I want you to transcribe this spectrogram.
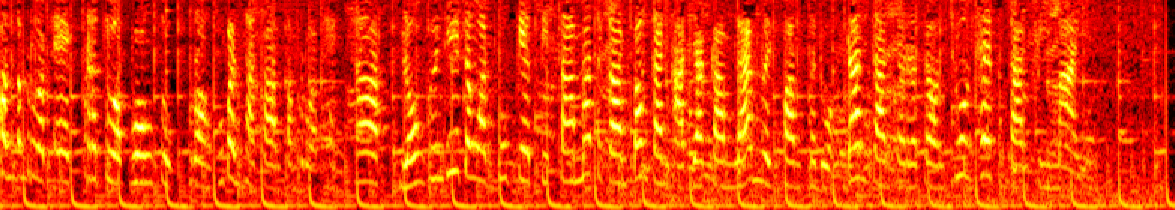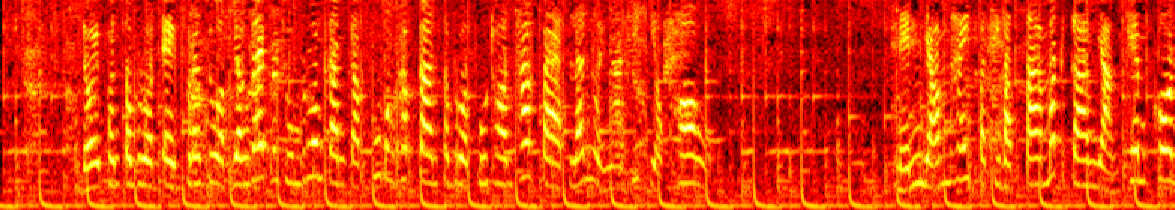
พลตำรวจเอกประจวบวงศ์สุขรองผู้บัญชาการตำรวจแห่งชาติ ลงพื้นที่จังหวัดภูเก็ตติดตามมาตรการป้องกันอาชญากรรม และอำนวยความสะดวกด้านการจราจรช่วงเทศกาลปีใหม่ โดยพลตำรวจเอกประจวบยังได้ประชุมร่วมกันกับผู้บังคับการตำรวจภูธรภาค 8 และหน่วยงานที่เกี่ยวข้องเน้นย้ำให้ปฏิบัติตามมาตรการอย่างเข้มข้น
